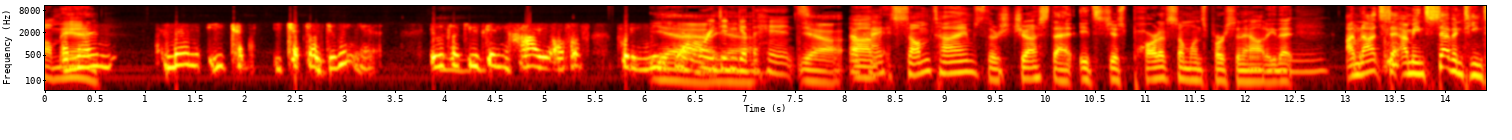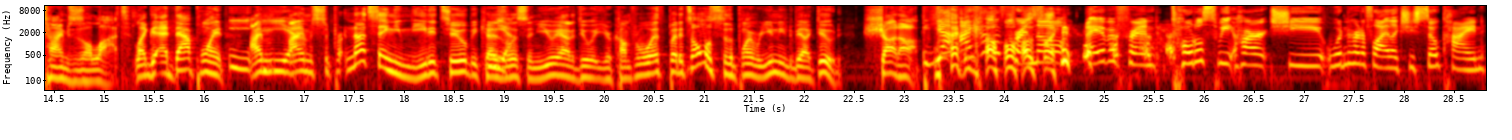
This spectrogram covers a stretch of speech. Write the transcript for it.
Oh And man. then, and then he kept, he kept on doing it. It was like he was getting high off of putting me Yeah. down. Or he didn't yeah. get the hint? Yeah. Okay. Um, sometimes there's just that it's just part of someone's personality that Mm-hmm. I'm not saying. I mean, 17 times is a lot. Like at that point, I'm yeah. I'm surprised. Not saying you needed to because Yeah. listen, you got to do what you're comfortable with. But it's almost to the point where you need to be like, dude, shut up. Yeah, I have a friend though. like- I have a friend, total sweetheart. She wouldn't hurt a fly. Like she's so kind.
